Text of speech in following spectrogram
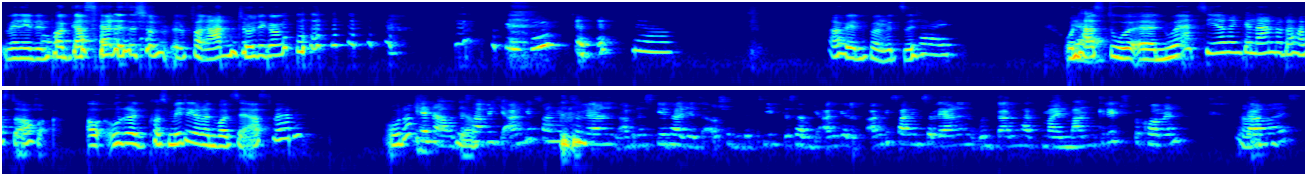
wenn ihr den Podcast hört, ist es schon verraten, Entschuldigung. ja. Auf jeden Fall witzig. Und ja. hast du äh, nur Erzieherin gelernt oder hast du auch oder Kosmetikerin wolltest du erst werden? Oder? Genau, das ja. habe ich angefangen zu lernen, aber das geht halt jetzt auch schon wieder tief. Das habe ich ange angefangen zu lernen und dann hat mein Mann Krebs bekommen ah. damals.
